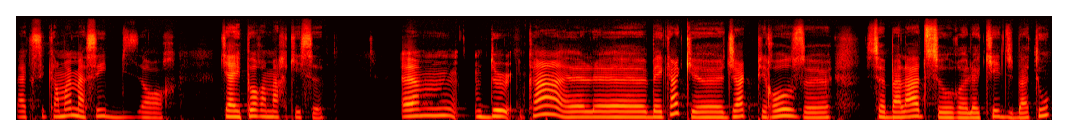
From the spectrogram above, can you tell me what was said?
Fait que c'est quand même assez bizarre qu'il n'ait pas remarqué ça. Deux, quand, le, ben, quand que Jack et Rose se baladent sur euh, le quai du bateau,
